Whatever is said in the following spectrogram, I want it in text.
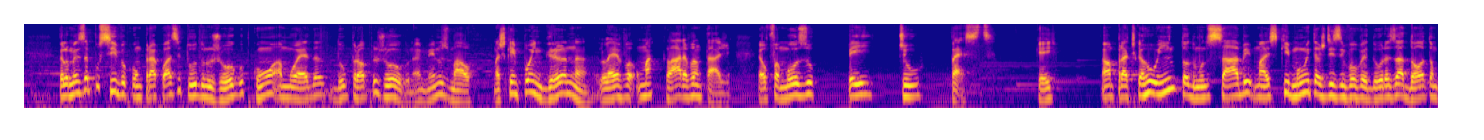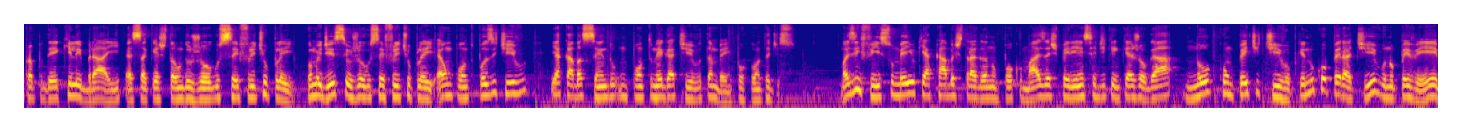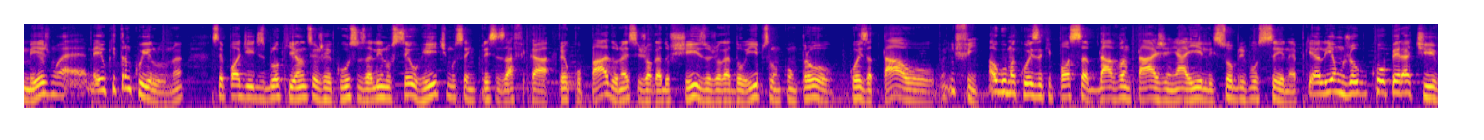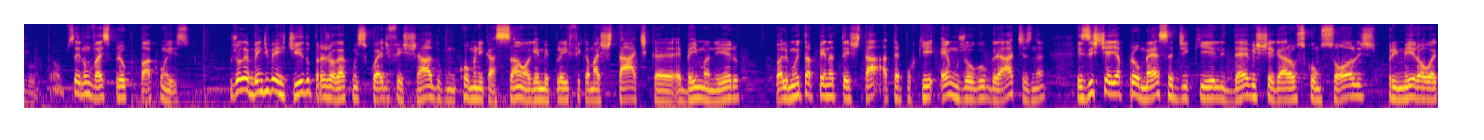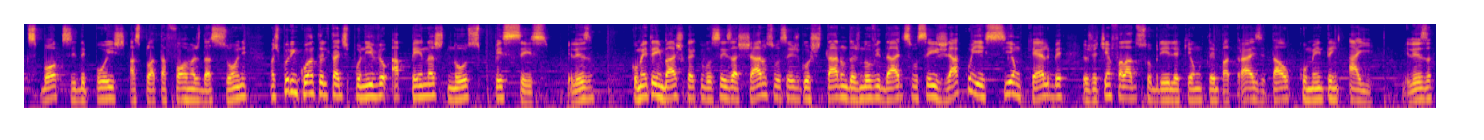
Pelo menos é possível comprar quase tudo no jogo com a moeda do próprio jogo, né? Menos mal. Mas quem põe grana leva uma clara vantagem. É o famoso Pay to Fast, ok? É uma prática ruim, todo mundo sabe, mas que muitas desenvolvedoras adotam para poder equilibrar aí essa questão do jogo ser free to play. Como eu disse, o jogo ser free to play é um ponto positivo e acaba sendo um ponto negativo também por conta disso. Mas enfim, isso meio que acaba estragando um pouco mais a experiência de quem quer jogar no competitivo, porque no cooperativo, no PvE mesmo, é meio que tranquilo, né? Você pode ir desbloqueando seus recursos ali no seu ritmo, sem precisar ficar preocupado, né? Se jogador X ou jogador Y comprou coisa tal, enfim, alguma coisa que possa dar vantagem a ele sobre você, né? Porque ali é um jogo cooperativo, então você não vai se preocupar com isso. O jogo é bem divertido para jogar com squad fechado, com comunicação, a gameplay fica mais tática, é bem maneiro. Vale muito a pena testar, até porque é um jogo grátis, né? Existe aí a promessa de que ele deve chegar aos consoles, primeiro ao Xbox e depois às plataformas da Sony, mas por enquanto ele está disponível apenas nos PCs, beleza? Comentem aí embaixo o que é que vocês acharam, se vocês gostaram das novidades, se vocês já conheciam Caliber, eu já tinha falado sobre ele aqui há um tempo atrás e tal, comentem aí, beleza?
